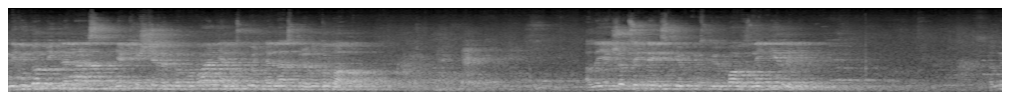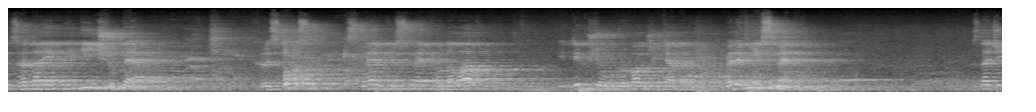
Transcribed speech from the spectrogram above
Невідомі для нас, які ще випробування Господь для нас приготував. Але якщо цей день співпав з неділею, то ми згадаємо і іншу тему. Христос смертю смерть подолав і тим, що у гробах життя дав, переміг смерть. Значить,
